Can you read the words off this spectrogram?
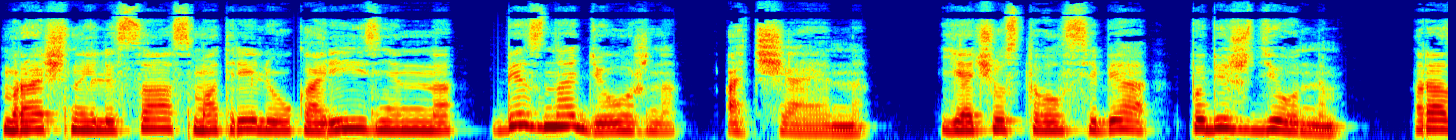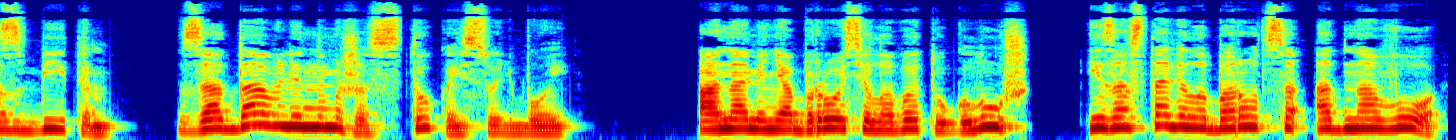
Мрачные леса смотрели укоризненно, безнадежно, отчаянно. Я чувствовал себя побежденным, разбитым, задавленным жестокой судьбой. Она меня бросила в эту глушь и заставила бороться одного,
